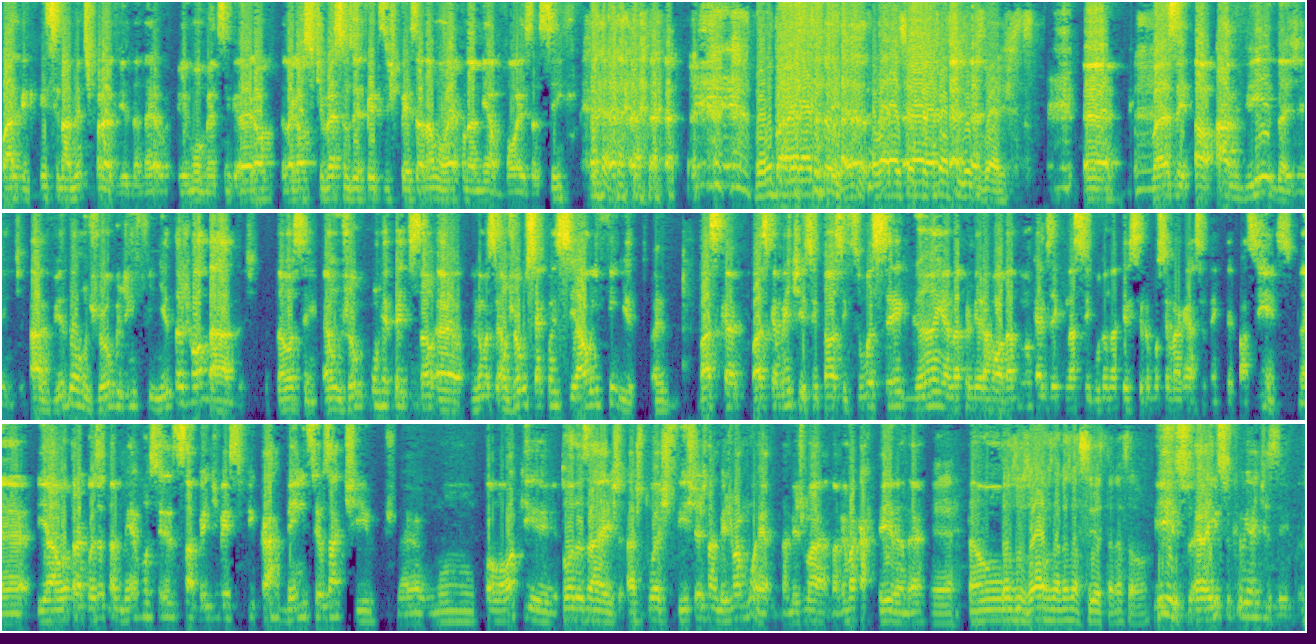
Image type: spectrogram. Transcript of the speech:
quase ensinamentos para a vida, né? Em momentos, assim, é legal, é legal se tivesse uns efeitos especiais, dar um eco na minha voz, assim. Vamos trabalhar isso aí, né? trabalhar isso aí nos próximos episódios. É, mas assim, ó, a vida, gente, a vida é um jogo de infinitas rodadas. Então, assim, é um jogo com repetição, é, assim, é um jogo sequencial infinito. É basic, basicamente isso. Então, assim, se você ganha na primeira rodada, não quer dizer que na segunda, na terceira você vai ganhar. Você tem que ter paciência. Né? E a outra coisa também é você saber diversificar bem seus ativos. Né? Não coloque todas as, as tuas fichas na mesma moeda, na mesma, na mesma carteira, né? É. Então, Todos os ovos na mesma cesta, né, Salão? Isso, é isso que eu ia dizer.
